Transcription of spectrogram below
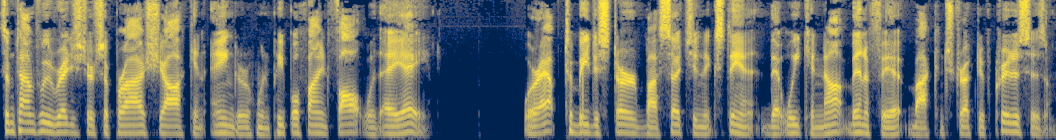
Sometimes we register surprise, shock, and anger when people find fault with AA. We're apt to be disturbed by such an extent that we cannot benefit by constructive criticism.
